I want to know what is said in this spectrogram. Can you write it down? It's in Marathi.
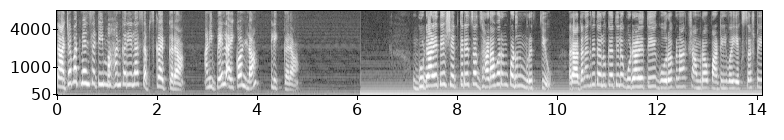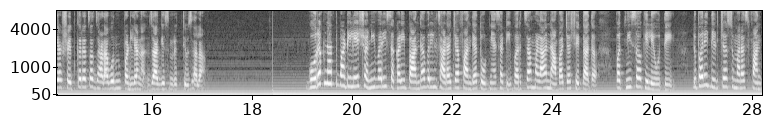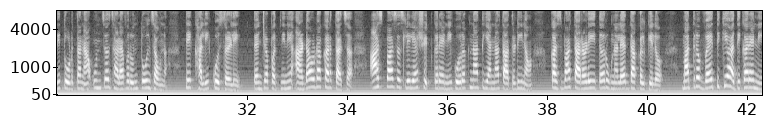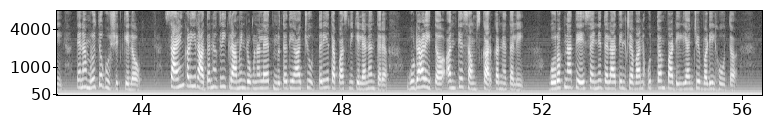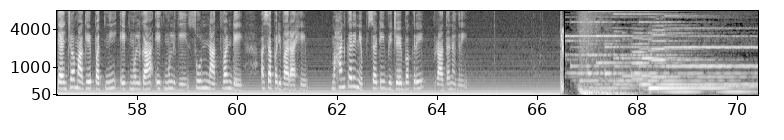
ताज्या बातम्यांसाठी महान करेला सबस्क्राईब करा आणि बेल आयकॉनला क्लिक करा. गुडाळ येथे शेतकऱ्याचा झाडावरून पडून मृत्यू. राधानगरी तालुक्यातील गुडाळ येथे गोरखनाथ शामराव पाटील वय एकसष्ट या शेतकऱ्याचा झाडावरून पडल्यानं जागीच मृत्यू झाला. गोरखनाथ पाटील हे शनिवारी सकाळी बांधावरील झाडाच्या फांद्या तोडण्यासाठी वरचा मळा नावाच्या शेतात पत्नीसह गेले होते. दुपारी दीडच्या सुमारास फांदी तोडताना उंच झाडावरून तोल जाऊन ते खाली कोसळले. त्यांच्या पत्नीने आरडाओरडा करताच आसपास असलेल्या शेतकऱ्यांनी गोरखनाथ यांना तातडीनं कसबा तारळे इथं रुग्णालयात दाखल केलं. मात्र वैद्यकीय अधिकाऱ्यांनी त्यांना मृत घोषित केलं. सायंकाळी राधानगरी ग्रामीण रुग्णालयात मृतदेहाची उत्तरीय तपासणी केल्यानंतर गुडाळ इथं अंत्यसंस्कार करण्यात आले. गोरखनाथ हे सैन्य दलातील जवान उत्तम पाटील यांचे वडील होत. त्यांच्या मागे पत्नी एक मुलगा एक मुलगी सून नातवंडे असा परिवार आहे. महानकरी न्यूजसाठी विजय बकरे राधानगरी.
